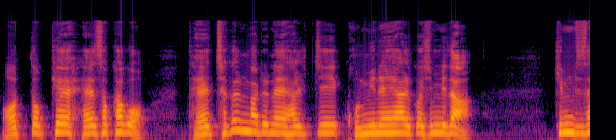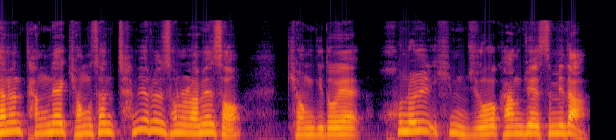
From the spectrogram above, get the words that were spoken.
어떻게 해석하고 대책을 마련해야 할지 고민해야 할 것입니다. 김 지사는 당내 경선 참여를 선언하면서 경기도에 혼을 힘주어 강조했습니다.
